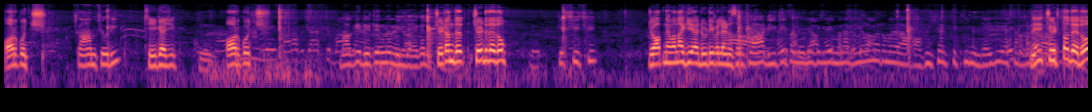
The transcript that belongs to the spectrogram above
और कुछ? काम चोरी? ठीक है जी। और कुछ? बाकी रिटर्न में मिल जाएगा। चिटन दे चिट दे दो। किस चीज़ की? जो आपने मना किया ड्यूटी पे लेने से। अच्छा ड्यूटी पर लेने के लिए मना किया होगा तो मैं ऑफिशियल चिट्ठी मिल जाएगी ऐसा नहीं चिट तो दे दो।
